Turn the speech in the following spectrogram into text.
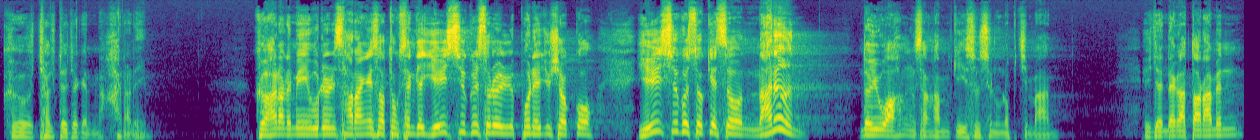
그 절대적인 하나님 그 하나님이 우리를 사랑해서 독생자 예수 그리스도를 보내주셨고 예수 그리스도께서 나는 너희와 항상 함께 있을 수는 없지만 이제 내가 떠나면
